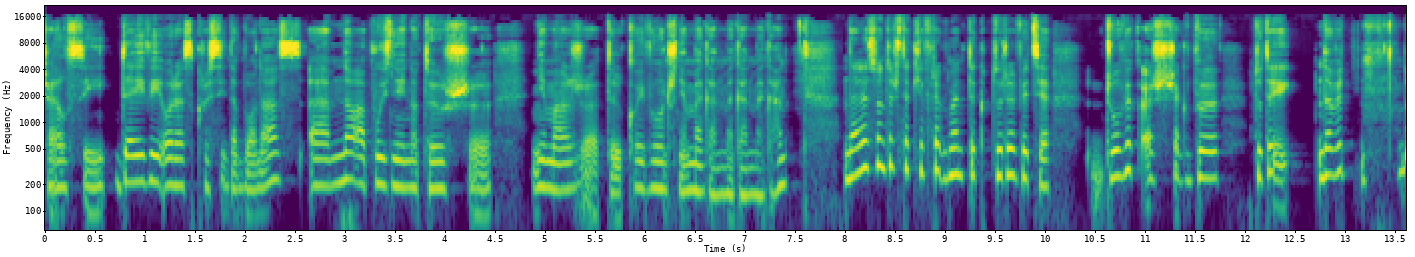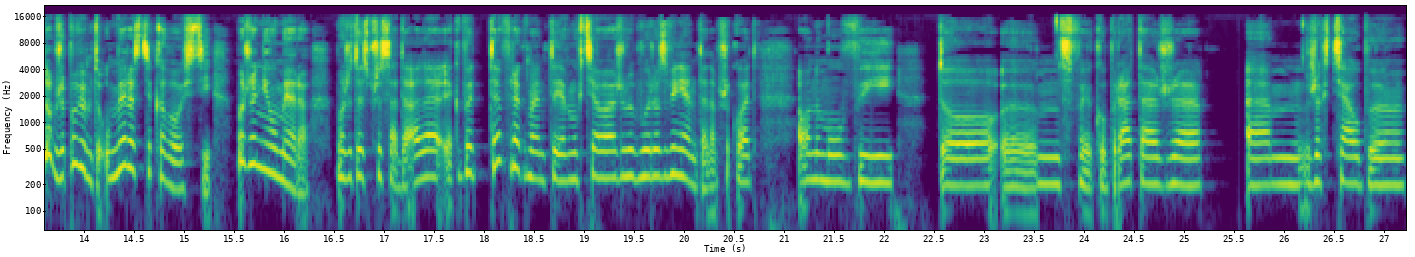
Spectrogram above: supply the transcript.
Chelsea Davy oraz Cressida Bonas. No a później, no to już y, nie ma, że tylko i wyłącznie Megan, Megan, Megan. No ale są też takie fragmenty, które wiecie, człowiek aż jakby tutaj nawet, dobrze, powiem to, umiera z ciekawości. Może nie umiera, może to jest przesada, ale jakby te fragmenty ja bym chciała, żeby były rozwinięte. Na przykład on mówi do swojego brata, że, że chciałby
